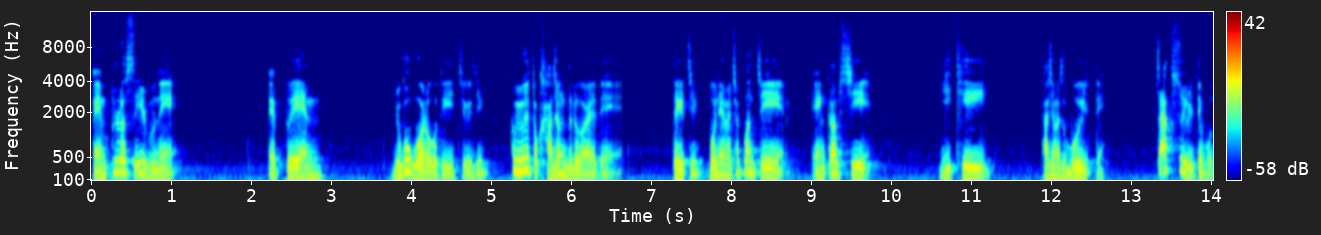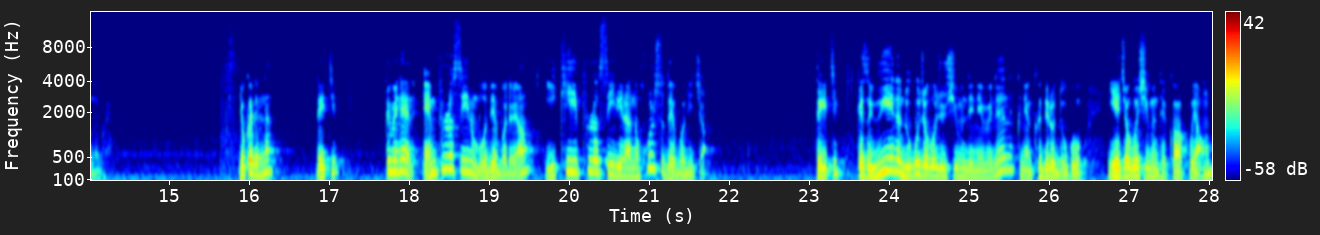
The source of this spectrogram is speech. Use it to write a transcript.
n 플러스 1분의 fn 요거 구하라고 돼 있지 그지? 그럼 여기 또 가정 들어가야 돼 되겠지? 뭐냐면 첫 번째 n값이 2k 다시 말해서 뭐일 때 짝수일 때 보는 거야 여기까지 됐나? 되겠지? 그러면은 n 플러스 1은 뭐 돼버려요? 2k 플러스 1이라는 홀수 돼버리죠 되겠지? 그래서 위에는 누구 적어주시면 되냐면은 그냥 그대로 누구 얘 적으시면 될 것 같고요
